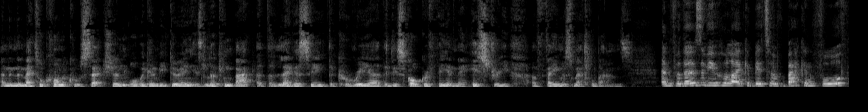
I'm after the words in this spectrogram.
And in the Metal Chronicles section, what we're going to be doing is looking back at the legacy, the career, the discography, and the history of famous metal bands. And for those of you who like a bit of back and forth,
